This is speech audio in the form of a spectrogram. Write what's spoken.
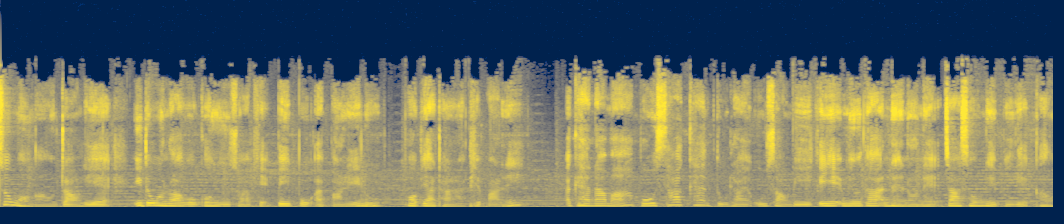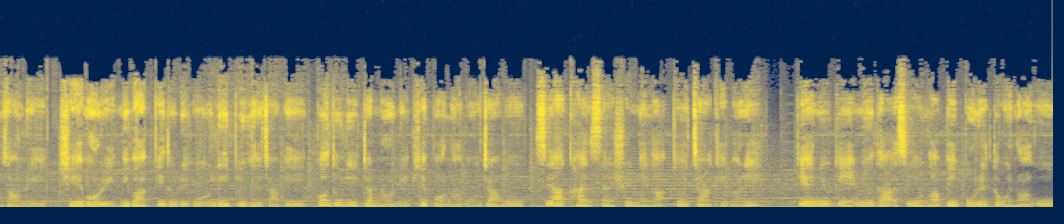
စုမွန်ကောင်တောင်းလျက်ဤတဝန်လွှာကိုဂုဏ်ယူစွာဖြင့်ပေးပို့အပ်ပါတယ်လို့ဖော်ပြထားတာဖြစ်ပါတယ်။အခမ်းအနားမှာဘိုးစခန့်သူလှိုင်ဦးဆောင်ပြီးကရင်အမျိုးသားအလံတော်နဲ့ကြာဆုံးနေပြီးတဲ့ခေါင်းဆောင်တွေရဲဘော်တွေမိဘပြည်သူတွေကိုအလေးပြုခဲ့ကြပြီးကော်တူးလီတက်မတော်နဲ့ဖြစ်ပေါ်လာပုံအကြောင်းကိုဆရာခိုင်ဆန်ရွှေမြင့်ကပြောကြားခဲ့ပါတယ်။ KNU ကရင်အမျိုးသားအစည်းအရုံးကပေးပို့တဲ့တဝန်လွှာကို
